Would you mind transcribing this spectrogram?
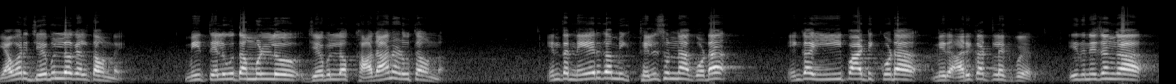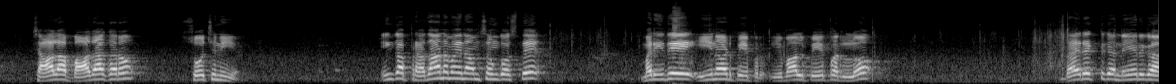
ఎవరి జేబుల్లోకి వెళ్తూ ఉన్నాయి? మీ తెలుగు తమ్ముళ్ళు జేబుల్లో కాదా అని అడుగుతా ఉన్నా. ఇంత నేరుగా మీకు తెలుసున్నా కూడా ఇంకా ఈ పాటికి కూడా మీరు అరికట్టలేకపోయారు. ఇది నిజంగా చాలా బాధాకరం శోచనీయం. ఇంకా ప్రధానమైన అంశంకి వస్తే మరి ఇదే ఈనాడు పేపర్ ఇవాళ పేపర్లో డైరెక్ట్గా నేరుగా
